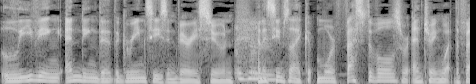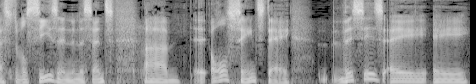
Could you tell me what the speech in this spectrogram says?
leaving, ending the the green season very soon, and it seems like more festivals. We're entering what the festival season in a sense. Um, All Saints Day. This is a a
